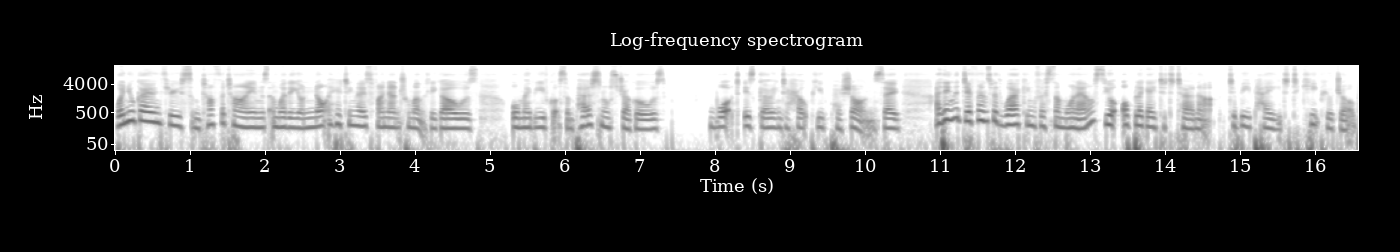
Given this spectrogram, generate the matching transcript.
when you're going through some tougher times and whether you're not hitting those financial monthly goals or maybe you've got some personal struggles, what is going to help you push on? So, I think the difference with working for someone else, you're obligated to turn up, to be paid, to keep your job.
